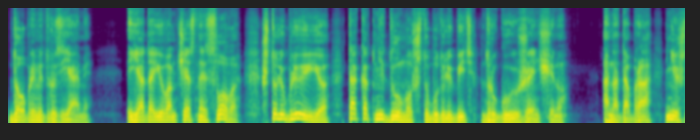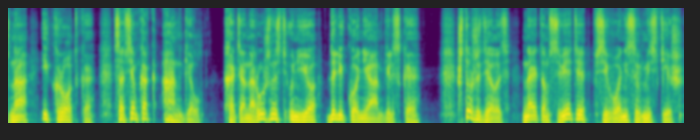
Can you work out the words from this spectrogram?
добрыми друзьями. Я даю вам честное слово, что люблю ее так, как не думал, что буду любить другую женщину. Она добра, нежна и кротка, совсем как ангел, хотя наружность у нее далеко не ангельская. Что же делать, на этом свете всего не совместишь.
